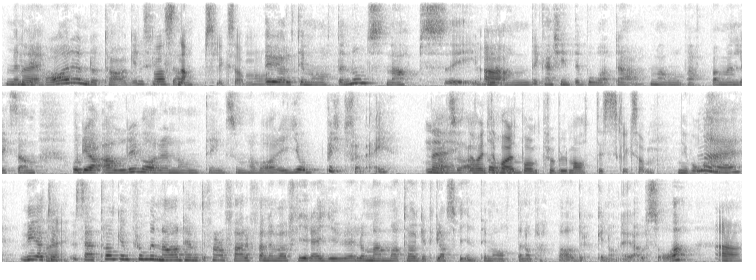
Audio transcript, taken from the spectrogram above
Men Nej. det har ändå tagits liksom, snaps liksom. Och, öl till maten, någon snaps ibland. Det kanske inte båda, mamma och pappa. Men liksom, och det har aldrig varit någonting som har varit jobbigt för mig. Nej, alltså det att har inte de- varit på en problematisk liksom, nivå. Nej, vi har typ Nej. så här, tagit en promenad hem till farmor och farfar när vi var fira jul och mamma har tagit ett glas vin till maten och pappa har druckit någon öl så. Ja.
